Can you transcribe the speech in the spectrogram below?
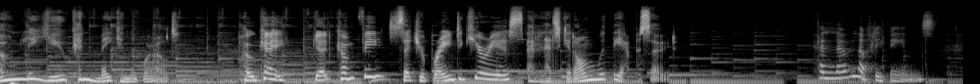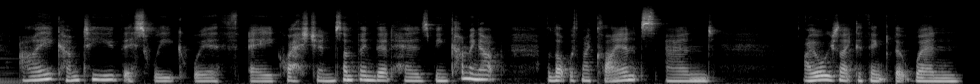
only you can make in the world. Okay, get comfy, set your brain to curious, and let's get on with the episode. Hello, lovely beans. I come to you this week with a question, something that has been coming up a lot with my clients and I always like to think that when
